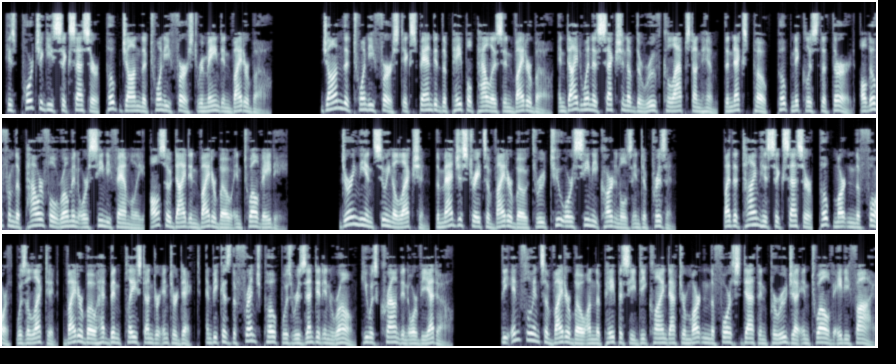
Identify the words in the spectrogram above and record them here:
His Portuguese successor, Pope John XXI remained in Viterbo. John XXI expanded the papal palace in Viterbo, and died when a section of the roof collapsed on him. The next pope, Pope Nicholas III, although from the powerful Roman Orsini family, also died in Viterbo in 1280. During the ensuing election, the magistrates of Viterbo threw two Orsini cardinals into prison. By the time his successor, Pope Martin IV, was elected, Viterbo had been placed under interdict, and because the French pope was resented in Rome, he was crowned in Orvieto. The influence of Viterbo on the papacy declined after Martin IV's death in Perugia in 1285.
